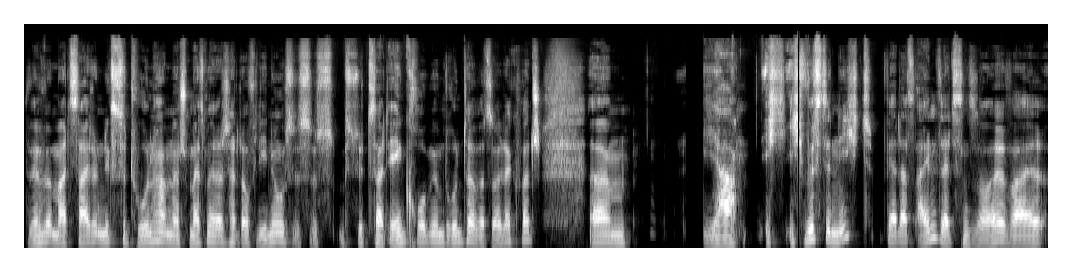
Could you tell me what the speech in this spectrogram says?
wenn wir mal Zeit und nichts zu tun haben, dann schmeißen wir das halt auf Linux. Es, es, es sitzt halt eh ein Chromium drunter, was soll der Quatsch? Ähm, ja, ich, ich wüsste nicht, wer das einsetzen soll, weil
